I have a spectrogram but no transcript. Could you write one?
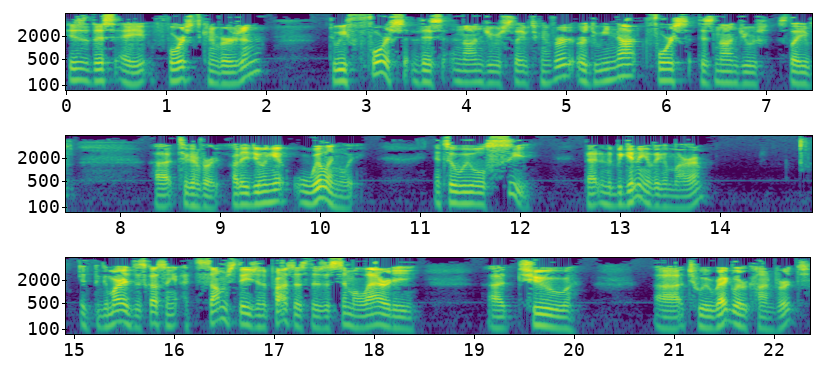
is this a forced conversion? Do we force this non-Jewish slave to convert, or do we not force this non-Jewish slave uh, to convert? Are they doing it willingly? And so we will see that in the beginning of the Gemara, the Gemara is discussing at some stage in the process there's a similarity uh, to uh, to a regular convert,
